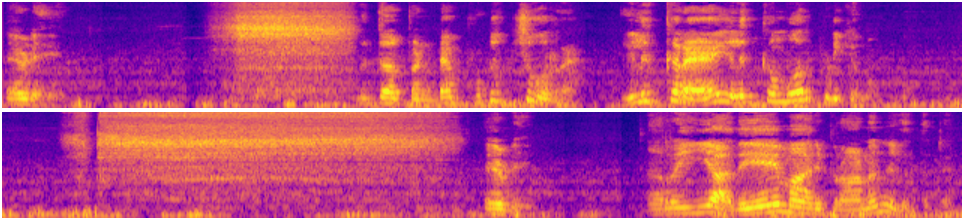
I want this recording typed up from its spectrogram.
எப்படி? ப்ரீத் அவுட் பண்ணிட்டேன் பிடிச்சி விட்றேன். இழுக்கிறேன் இழுக்கும் போது பிடிக்கணும். எப்படி? நிறைய அதே மாதிரி பிராணன் இழுத்துட்டேன்.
